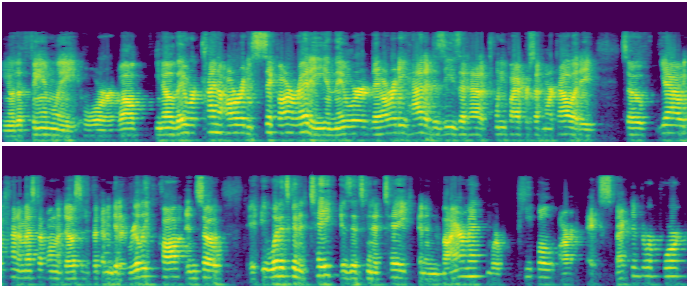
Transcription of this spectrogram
you know the family or well you know, they were kind of already sick already, and they were they already had a disease that had a 25% mortality. So yeah, we kind of messed up on the dosage, but I mean, did it really cause? And so, it, what it's going to take is it's going to take an environment where people are expected to report,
